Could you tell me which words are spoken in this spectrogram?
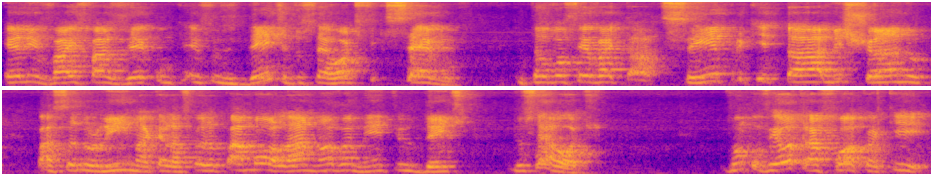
ele vai fazer com que os dentes do serrote fiquem cegos. Então, você vai estar sempre que está lixando, passando lima, aquelas coisas, para molar novamente os dentes do serrote. Vamos ver outra foto aqui,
